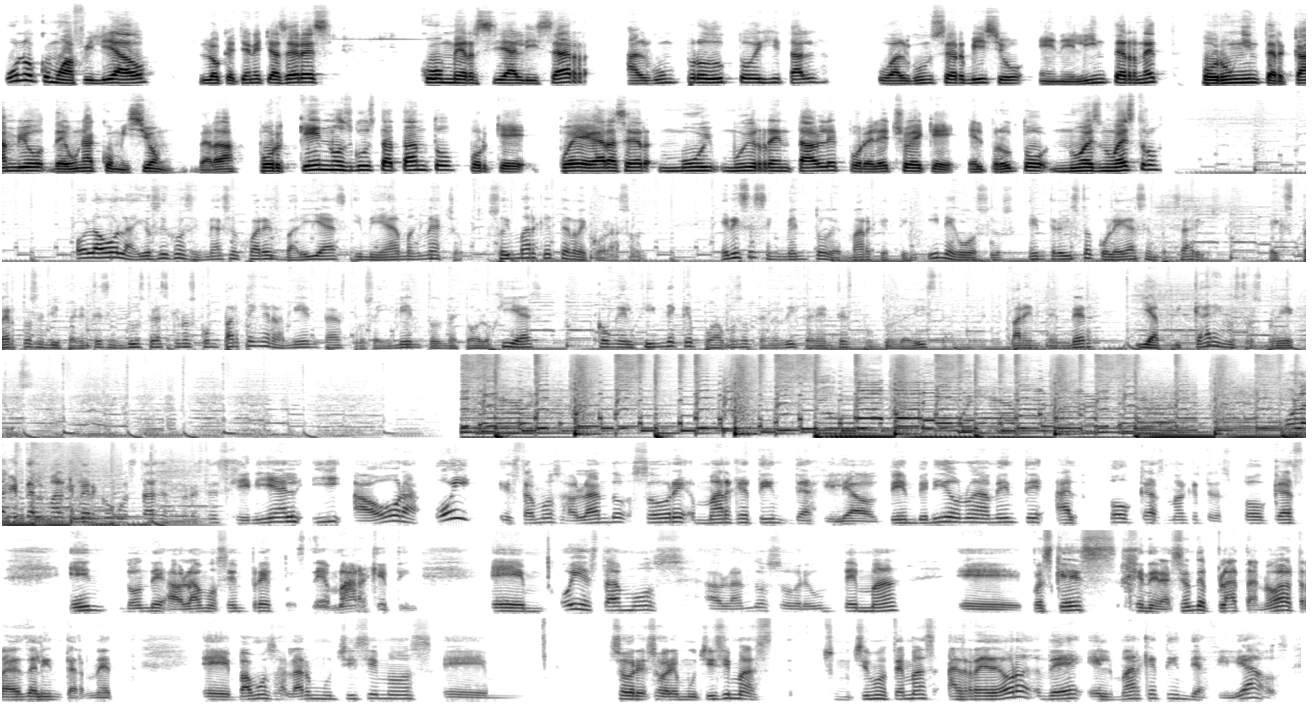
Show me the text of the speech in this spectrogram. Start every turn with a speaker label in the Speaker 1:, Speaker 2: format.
Speaker 1: uno como afiliado lo que tiene que hacer es comercializar algún producto digital o algún servicio en el Internet por un intercambio de una comisión, ¿verdad? ¿Por qué nos gusta tanto? Porque puede llegar a ser muy, muy rentable por el hecho de que el producto no es nuestro.
Speaker 2: Hola, hola, yo soy José Ignacio Juárez Varillas y me llaman Nacho. Soy marketer de corazón. En ese segmento de marketing y negocios entrevisto a colegas empresarios, expertos en diferentes industrias que nos comparten herramientas, procedimientos, metodologías con el fin de que podamos obtener diferentes puntos de vista para entender y aplicar en nuestros proyectos. Hola, ¿qué tal marketer? ¿Cómo estás? Espero estés genial y ahora, hoy estamos hablando sobre marketing de afiliados. Bienvenido nuevamente al Podcast Marketers Podcast, en donde hablamos siempre pues, de marketing. Em, hoy estamos hablando sobre un tema, eh, pues que es generación de plata, ¿no? A través del Internet. Eh, vamos a hablar muchísimos, em, sobre, sobre muchísimas, muchísimos temas alrededor del marketing de afiliados.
